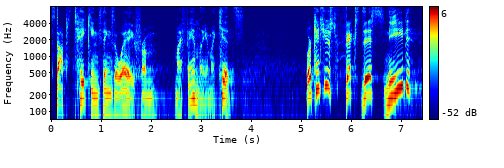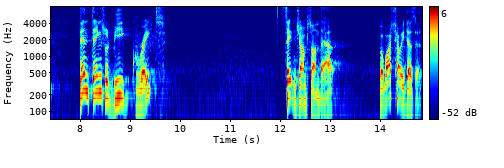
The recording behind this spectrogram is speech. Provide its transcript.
stops taking things away from my family and my kids. Lord, can't you just fix this need? Then things would be great. Satan jumps on that, but watch how he does it.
